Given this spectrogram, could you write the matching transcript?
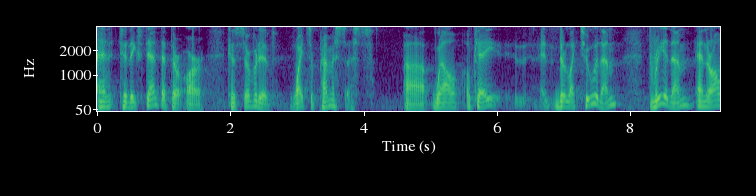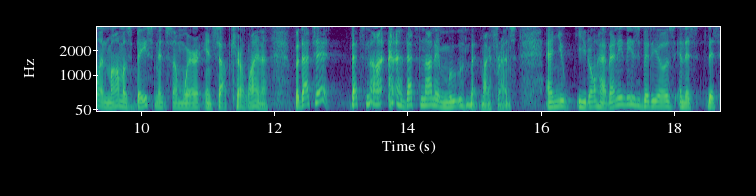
And to the extent that there are conservative white supremacists, uh, well, okay, there are like two of them, three of them, and they're all in mama's basement somewhere in South Carolina. But that's it. That's not that's not a movement, my friends. And you you don't have any of these videos in this this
